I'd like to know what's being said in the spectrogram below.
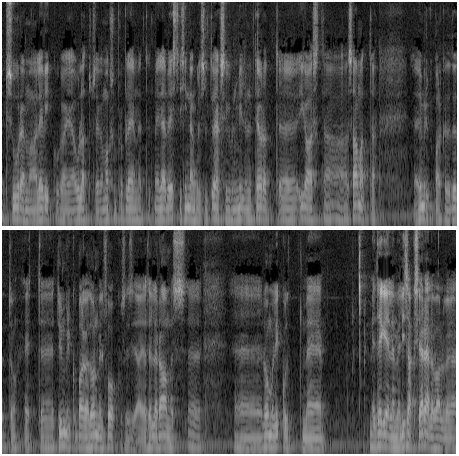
üks suurema levikuga ja ulatusega maksuprobleem, et, et meil jääb Eestis hinnanguliselt üheksakümmend miljonit eurot äh, iga aasta saamata. äh, ümbrikupalkade tõttu, et, et ümbrikupalgad on meil fookuses ja, ja selle raames äh, loomulikult me me tegeleme lisaks järelevalvele,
